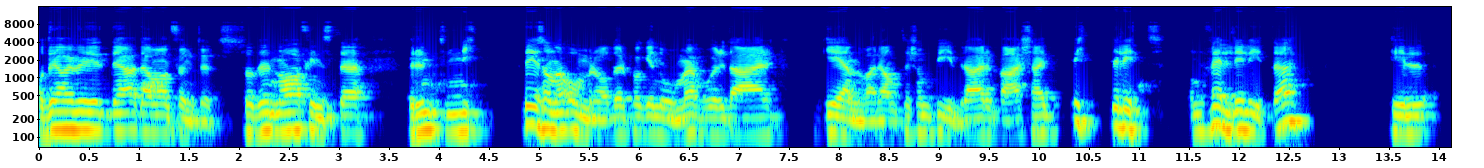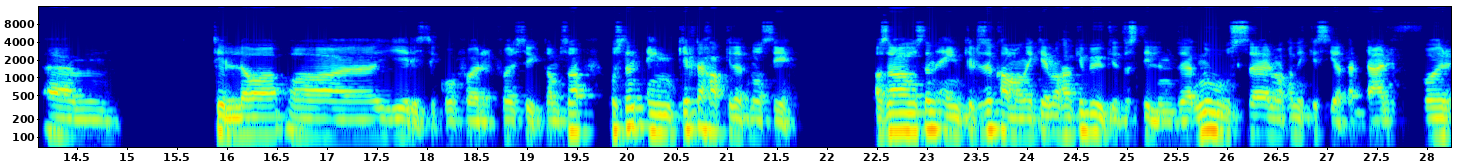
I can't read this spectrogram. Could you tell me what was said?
Og det har, vi, det, det har man funnet ut. Så det, nå finnes det rundt 90 sånne områder på genomet hvor det er genvarianter som bidrar hver seg bitte litt, men veldig lite, til, um, til å, å, gi risiko for, for, sykdom. Så hos den enkelte har ikke dette noe å si. Altså Hos den enkelte så kan man ikke, man kan ikke bruke det til å stille en diagnose, eller man kan ikke si at det er derfor,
